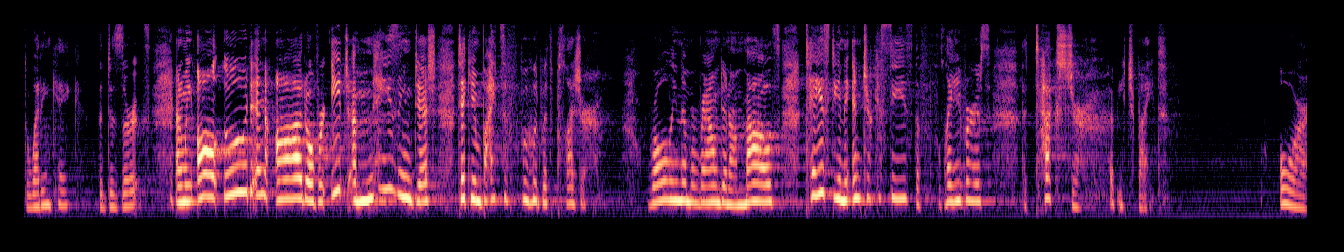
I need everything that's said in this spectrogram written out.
the wedding cake, the desserts. And we all oohed and awed over each amazing dish, taking bites of food with pleasure, rolling them around in our mouths, tasting the intricacies, the flavors, the texture of each bite. Or,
